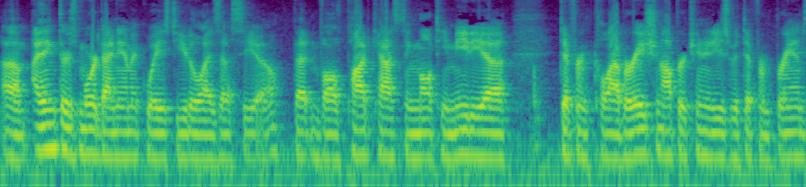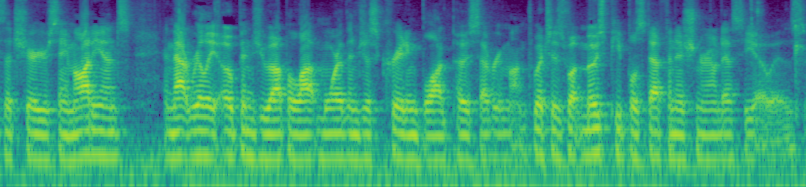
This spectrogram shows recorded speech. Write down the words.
Um, I think there's more dynamic ways to utilize SEO that involve podcasting, multimedia, different collaboration opportunities with different brands that share your same audience. And that really opens you up a lot more than just creating blog posts every month, which is what most people's definition around SEO is.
